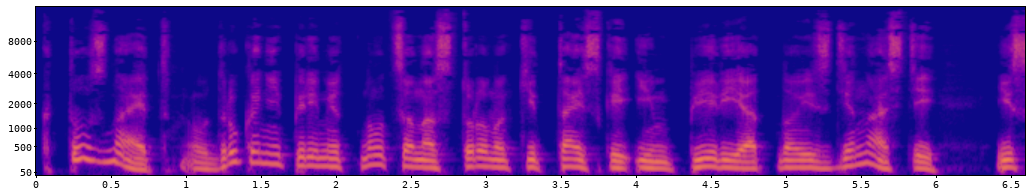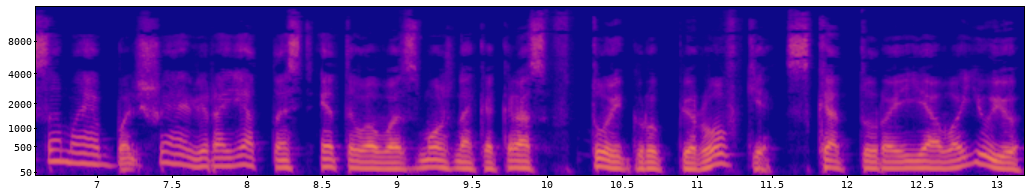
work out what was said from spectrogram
Кто знает, вдруг они переметнутся на сторону Китайской империи одной из династий. И самая большая вероятность этого возможна как раз в той группировке, с которой я воюю.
